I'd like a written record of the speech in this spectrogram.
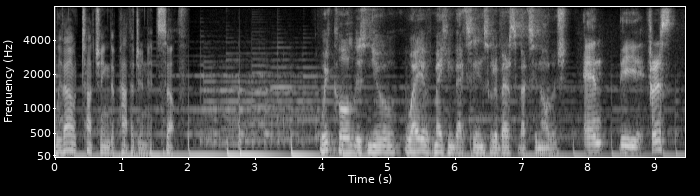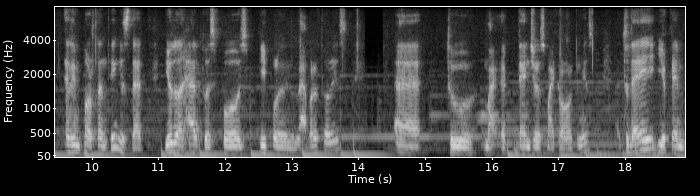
without touching the pathogen itself. We call this new way of making vaccines reverse vaccinology. And the first and important thing is that you don't have to expose people in laboratories uh, to uh, dangerous microorganisms. Today, you can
